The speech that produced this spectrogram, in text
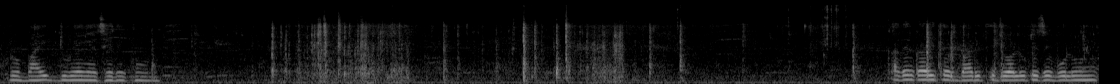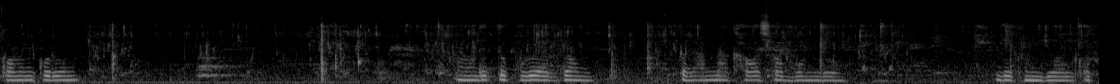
পুরো বাইক ডুবে গেছে, দেখুন। কাদের গাড়িতে, বাড়িতে জল উঠেছে বলুন কমেন্ট করুন। আমাদের তো পুরো একদম রান্না খাওয়া সব বন্ধ। দেখুন জল কত।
